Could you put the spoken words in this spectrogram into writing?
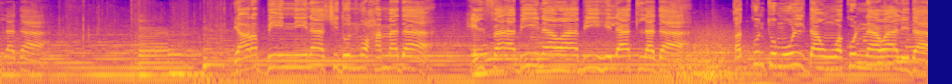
الأتلدا يا رب إني ناشد محمدا حلف أبينا وأبيه الأتلدا قد كنتم ولدا وكنا والدا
